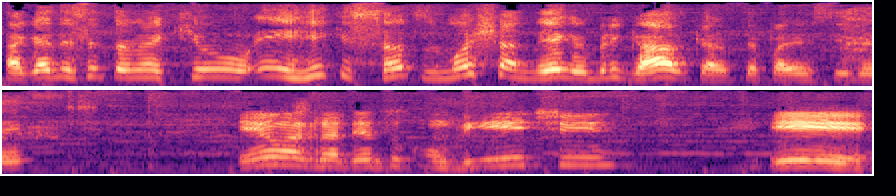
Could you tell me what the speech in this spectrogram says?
Agradecer também aqui o Henrique Santos, Mancha Negra. Obrigado, cara, por ter aparecido aí. Eu agradeço o convite. E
